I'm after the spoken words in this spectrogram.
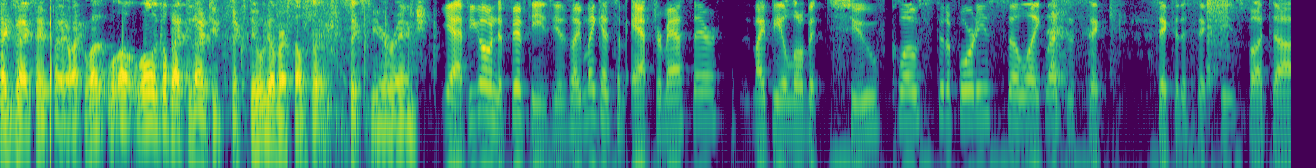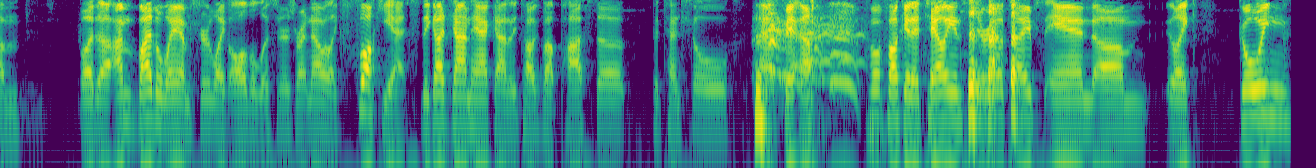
exact same thing. Like, we'll, we'll, we'll go back to 1960. We'll give ourselves a 60 year range. yeah, if you go into 50s, you like might get some aftermath there. It might be a little bit too close to the 40s. So like, let's just stick stick to the 60s. But um, but uh, I'm by the way, I'm sure like all the listeners right now are like, fuck yes, they got John Haack on. and They talked about pasta potential, uh, fa- uh, fucking Italian stereotypes, and um, like going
